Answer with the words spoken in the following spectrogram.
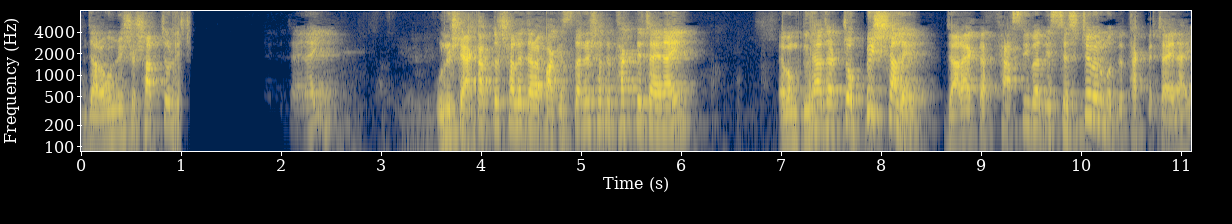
যারা উনিশশো সাতচল্লিশ চায় নাই, উনিশশো একাত্তর সালে যারা পাকিস্তানের সাথে থাকতে চায় নাই, এবং দুই হাজার চব্বিশ সালে যারা একটা ফ্যাসিবাদী সিস্টেমের মধ্যে থাকতে চায় নাই,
